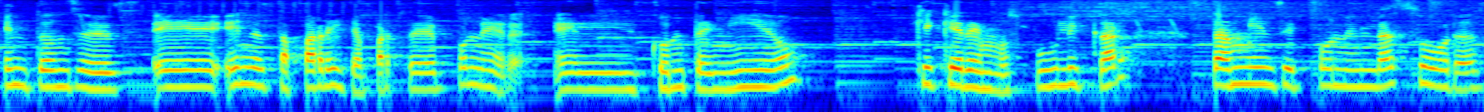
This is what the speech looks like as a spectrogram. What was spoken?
Entonces, eh, en esta parrilla, aparte de poner el contenido que queremos publicar, también se ponen las horas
